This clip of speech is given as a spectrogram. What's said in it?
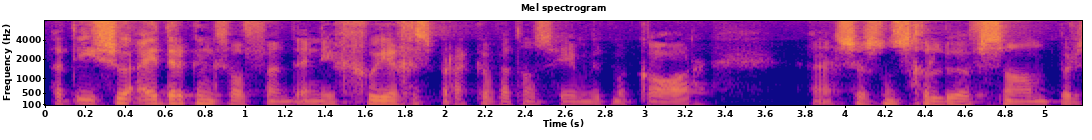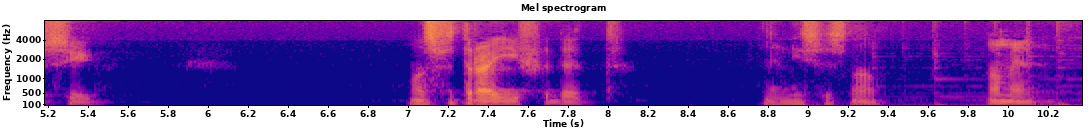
dat u so uitdrukking sal vind in die goeie gesprekke wat ons het met mekaar uh, soos ons geloof saam persoe. Ons vertrou u vir dit. In Jesus naam. Amen.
